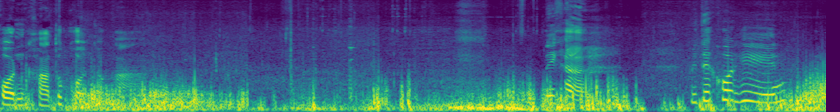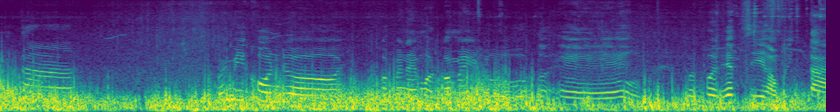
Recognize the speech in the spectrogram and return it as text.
คนค่ะทุกคนเจ้าค่ะนี่ค่ะ มีแต่โคดหินตาไม่มีคนเลยคนไปไหนหมดก็ไม่รู้ตัวเอง มันเพื่อนเอฟซีของพิตา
